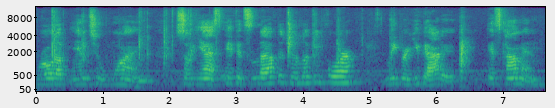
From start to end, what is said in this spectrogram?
rolled up into one. So yes, if it's love that you're looking for, Libra, you got it. It's coming.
